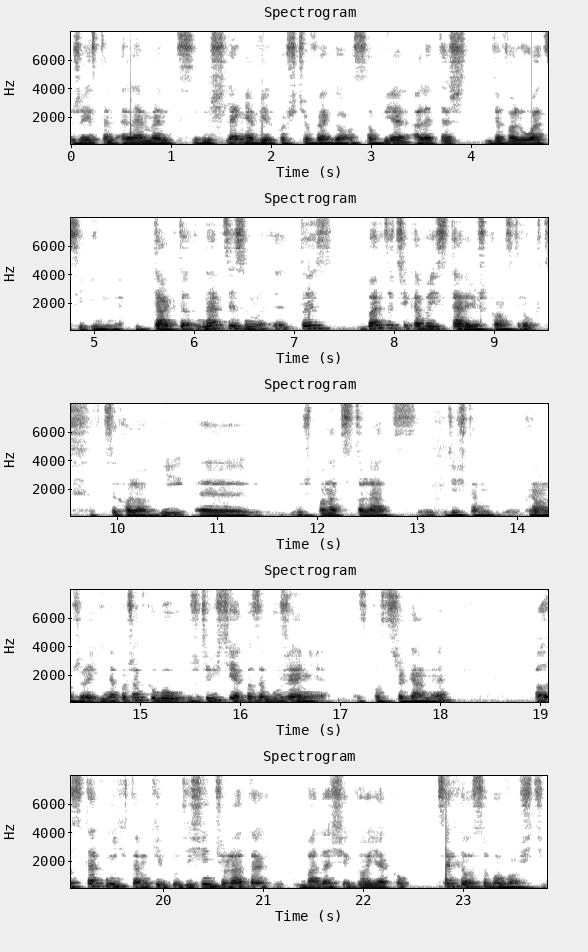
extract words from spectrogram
że jest ten element myślenia wielkościowego o sobie, ale też dewaluacji innych. Tak, to narcyzm to jest bardzo ciekawy i stary już konstrukt w psychologii. Już ponad 100 lat gdzieś tam krąży i na początku był rzeczywiście jako zaburzenie spostrzegane, a ostatnich tam kilkudziesięciu latach bada się go jako cechę osobowości.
